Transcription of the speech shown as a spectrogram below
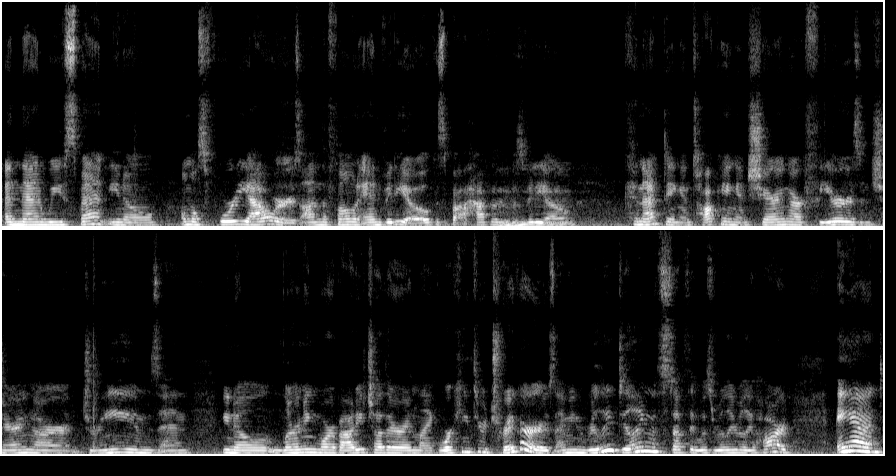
And then we spent you know almost 40 hours on the phone and video because about half of it was video. Mhm. Connecting and talking and sharing our fears and sharing our dreams and you know learning more about each other and like working through triggers. I mean really dealing with stuff that was really really hard. And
